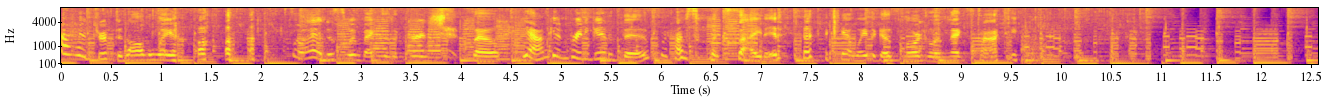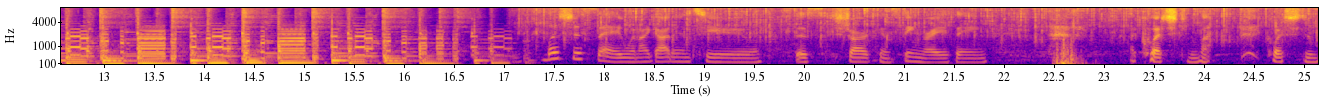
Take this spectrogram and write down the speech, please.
I had drifted all the way off so I had to swim back to the group. So yeah, I'm getting pretty good at this. I'm so excited. I can't wait to go snorkeling next time. Shark and stingray thing, I questioned my questioned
